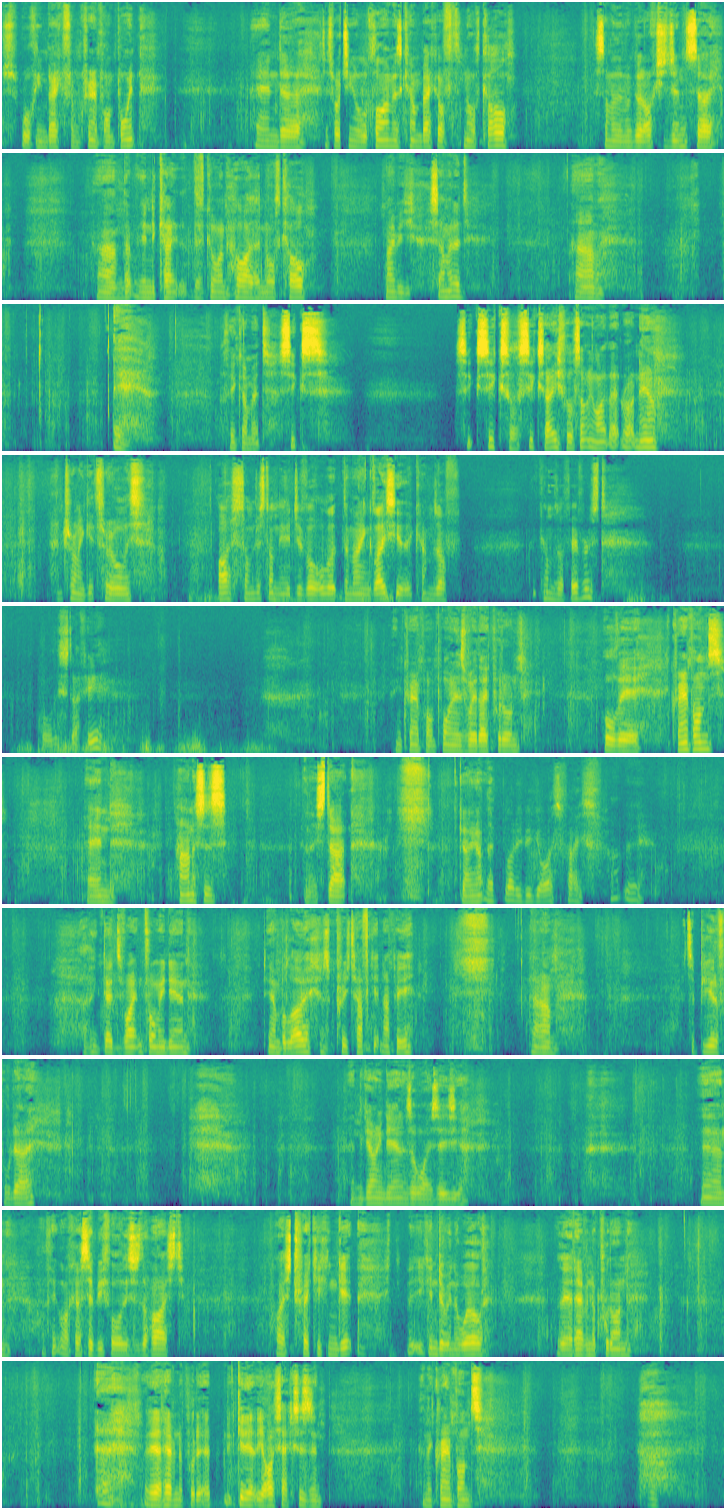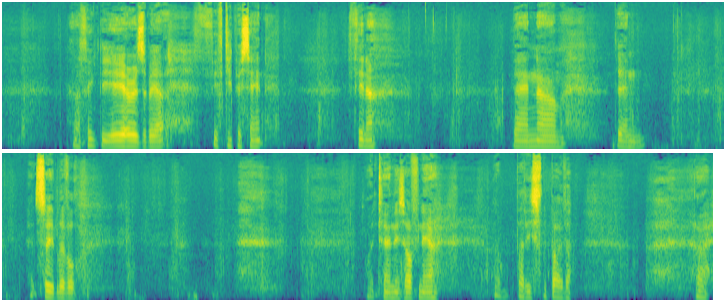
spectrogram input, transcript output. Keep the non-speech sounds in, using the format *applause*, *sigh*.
Just walking back from Crampon Point and uh, just watching all the climbers come back off North Col. Some of them have got oxygen, so um, that would indicate that they've gone higher than North Col, maybe summited. Um, yeah, I think I'm at six, six six or six eight or something like that right now. I'm trying to get through all this ice. I'm just on the edge of all the, the main glacier that comes off, that comes off Everest. All this stuff here. And crampon point is where they put on all their crampons and harnesses and they start going up that bloody big ice face up there. I think Dad's waiting for me down down below because it's pretty tough getting up here. Um, it's a beautiful day. And going down is always easier. And I think like I said before, this is the highest highest trek you can get that you can do in the world without having to put on uh, *sighs* without having to put it get out the ice axes and and the crampons *sighs* and I think the air is about 50% thinner than um, than at sea level Might turn this off now. I'll bloody slip over. *sighs* Alright.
